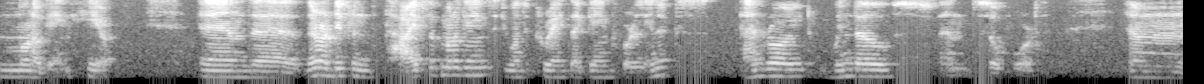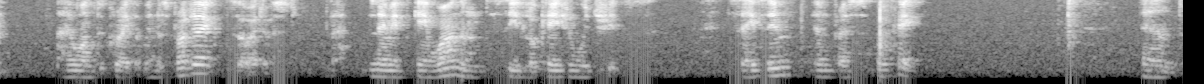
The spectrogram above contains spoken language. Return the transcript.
monogame here and uh, there are different types of mono games. if you want to create a game for Linux, Android, Windows and so forth um, I want to create a Windows project so I just name it game1 and see the location which it saves in and press OK and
